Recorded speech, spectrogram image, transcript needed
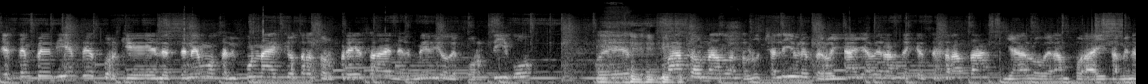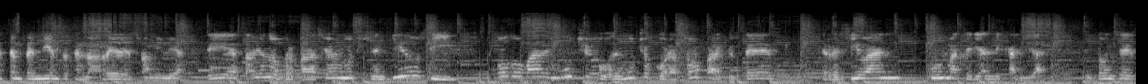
estén pendientes porque les tenemos alguna que otra sorpresa en el medio deportivo pues más aunado a la lucha libre, pero ya, ya verán de qué se trata, ya lo verán por ahí, también estén pendientes en las redes familia. Sí, está habiendo preparación en muchos sentidos y todo va de mucho, de mucho corazón para que ustedes reciban un material de calidad. Entonces,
